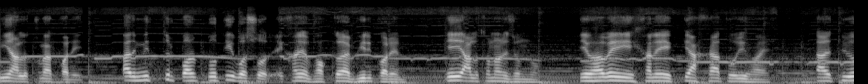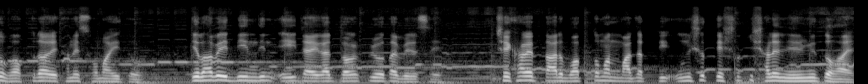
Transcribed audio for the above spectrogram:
নিয়ে আলোচনা করে। তার মৃত্যুর পর প্রতি বছর এখানে ভক্তরা ভিড় করেন এই আলোচনার জন্য। এভাবেই এখানে একটি আখড়া তৈরি হয়। তার প্রিয় ভক্তরাও এখানে সমাহিত। এভাবেই দিন দিন এই জায়গার জনপ্রিয়তা বেড়েছে। সেখানে তার বর্তমান মাজারটি উনিশশো তেষট্টি সালে নির্মিত হয়।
